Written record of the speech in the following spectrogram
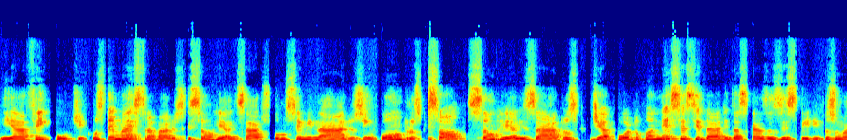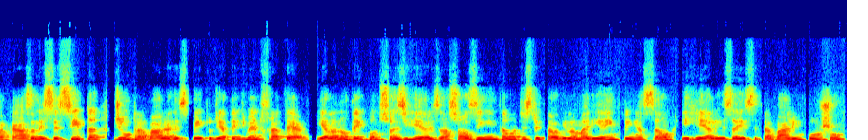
e a FEICUT. Os demais trabalhos que são realizados, como seminários, encontros, só são realizados de acordo com a necessidade das casas espíritas. Uma casa necessita de um trabalho a respeito de atendimento fraterno e ela não tem condições de realizar sozinha, então a Distrital Vila Maria entra em ação e realiza esse trabalho em conjunto.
